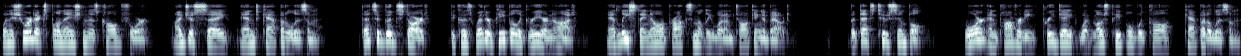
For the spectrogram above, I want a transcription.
When a short explanation is called for, I just say, end capitalism. That's a good start, because whether people agree or not, at least they know approximately what I'm talking about. But that's too simple. War and poverty predate what most people would call capitalism.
